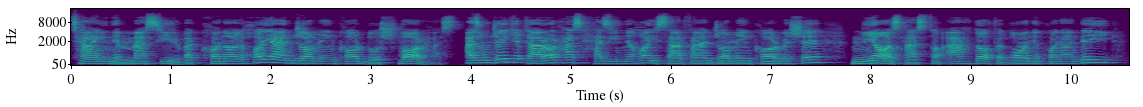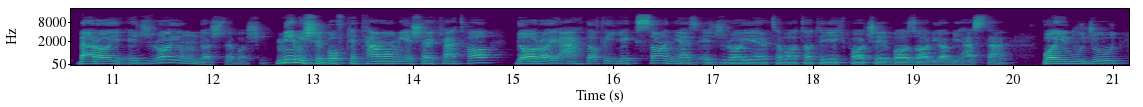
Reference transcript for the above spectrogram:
تعیین مسیر و کانال های انجام این کار دشوار هست. از اونجایی که قرار هست هزینه های صرف انجام این کار بشه نیاز هست تا اهداف قانع کننده ای برای اجرای اون داشته باشیم. نمیشه گفت که تمامی شرکت ها دارای اهداف یکسانی از اجرای ارتباطات یک پارچه بازاریابی هستند. با این وجود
